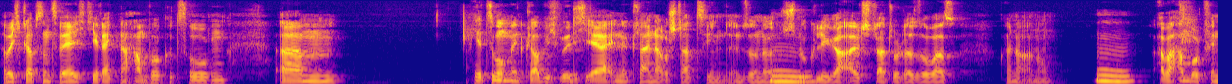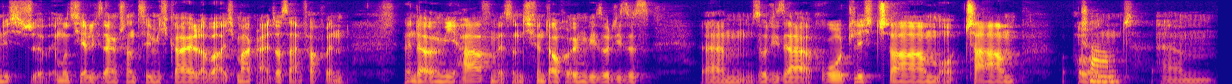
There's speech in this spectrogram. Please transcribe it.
aber ich glaube, sonst wäre ich direkt nach Hamburg gezogen. Ähm, jetzt im Moment, glaube ich, würde ich eher in eine kleinere Stadt ziehen, in so eine mm. schnuckelige Altstadt oder sowas. Keine Ahnung. Mm. Aber Hamburg finde ich, muss ich ehrlich sagen, schon ziemlich geil. Aber ich mag das einfach, wenn, wenn da irgendwie Hafen ist. Und ich finde auch irgendwie so dieses, ähm, so dieser Rotlicht-Charme, Charme Charme. Und ähm,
